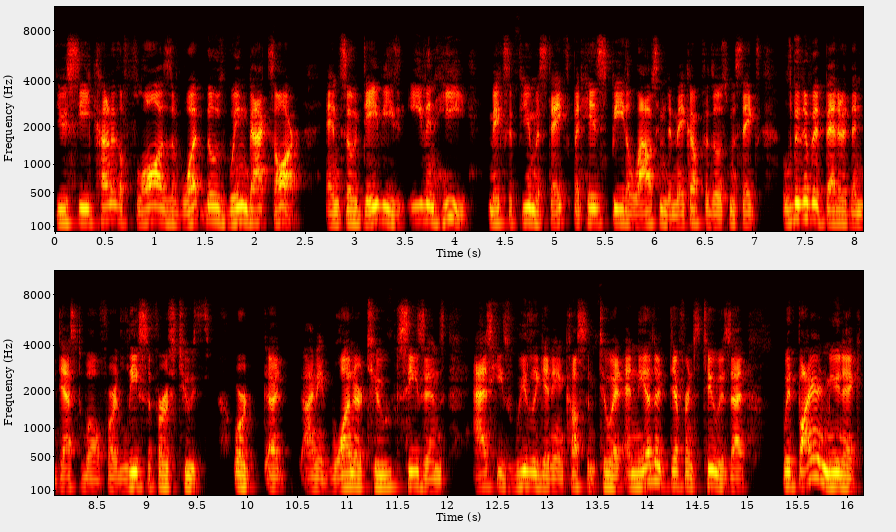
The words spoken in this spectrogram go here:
you see kind of the flaws of what those wing backs are. And so Davies, even he makes a few mistakes, but his speed allows him to make up for those mistakes a little bit better than Dest will for at least the first two, or uh, I mean, one or two seasons as he's really getting accustomed to it. And the other difference too is that with Bayern Munich,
